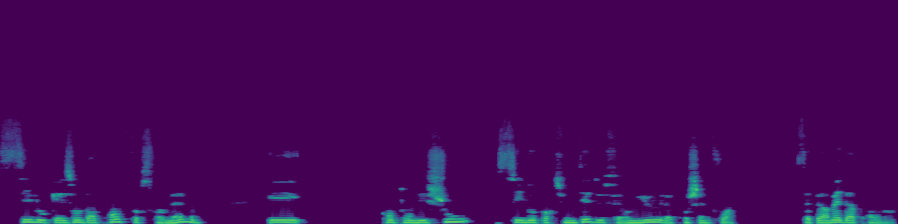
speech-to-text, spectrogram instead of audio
c'est l'occasion d'apprendre sur soi-même et quand on échoue, c'est une opportunité de faire mieux la prochaine fois. Ça permet d'apprendre.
